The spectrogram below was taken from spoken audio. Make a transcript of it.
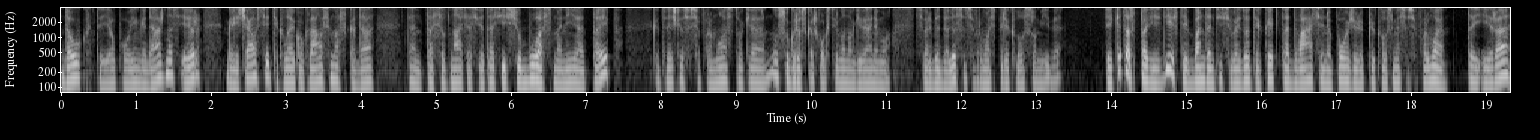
daug, tai jau pavojingai dažnas ir greičiausiai tik laiko klausimas, kada ten tas silpnasias vietas įsiubuos manyje taip, kad, reiškia, susiformuos tokia, nu, sugrius kažkoks tai mano gyvenimo svarbi dalis, susiformuos priklausomybė. Ir kitas pavyzdys, tai bandant įsivaizduoti, kaip ta dvasinio požiūrio priklausomybė susiformuoja, tai yra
